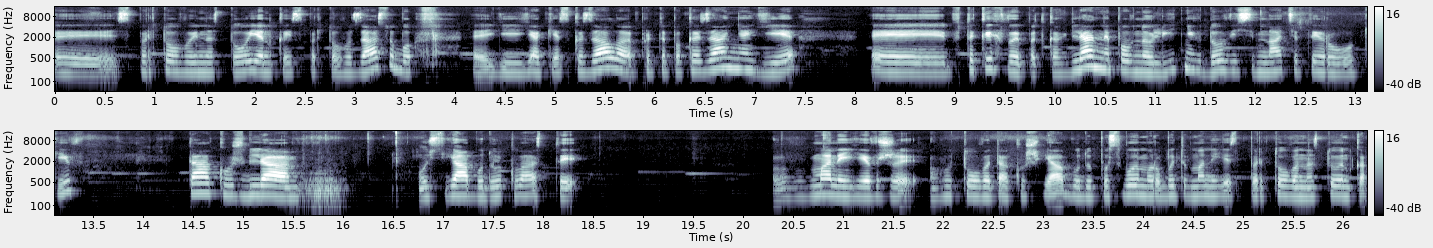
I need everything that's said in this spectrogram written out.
е, спиртової настоянки, спиртового засобу, е, і, як я сказала, протипоказання є е, в таких випадках для неповнолітніх до 18 років. Також для ось я буду класти. В мене є вже готова також я буду по-своєму робити. В мене є спиртова настоянка.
